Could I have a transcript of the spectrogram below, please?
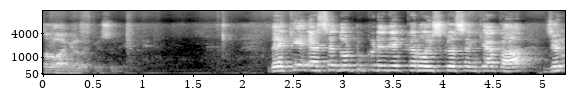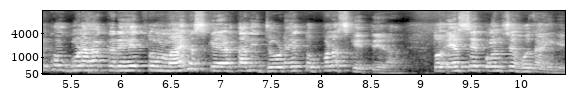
चलो आगे वाला क्वेश्चन देखिए, ऐसे दो टुकड़े देख करो इस संख्या का, जिनको गुणा करे तो माइनस के अड़तालीस, जोड़े तो प्लस के तेरह। तो ऐसे कौन से हो जाएँगे?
